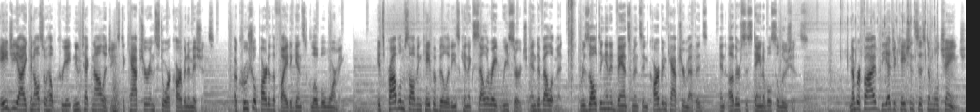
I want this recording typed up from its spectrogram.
AGI can also help create new technologies to capture and store carbon emissions, a crucial part of the fight against global warming. Its problem-solving capabilities can accelerate research and development, resulting in advancements in carbon capture methods and other sustainable solutions. Number 5. The education system will change.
